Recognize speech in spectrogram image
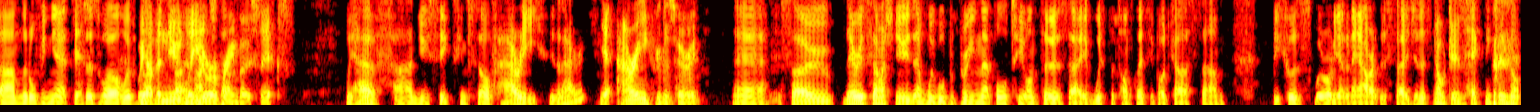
um, little vignettes yes. as well. We've we have a new so leader of stuff. Rainbow Six. We have uh, new six himself, Harry. Is it Harry? Yeah, Harry. It is Harry. Yeah. So there is so much news, and we will be bringing that all to you on Thursday with the Tom Clancy podcast. Um, because we're already at an hour at this stage, and it's oh Jesus. technically not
